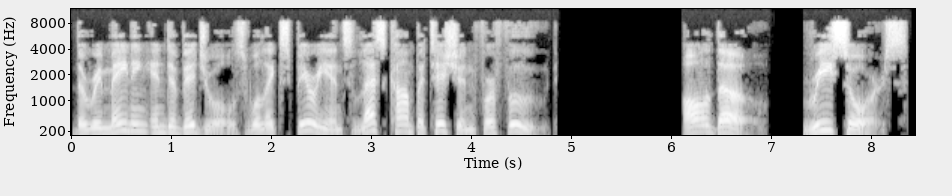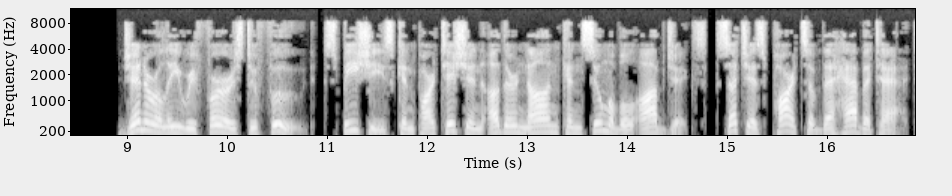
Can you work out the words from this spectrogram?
the remaining individuals will experience less competition for food. Although resource generally refers to food, species can partition other non-consumable objects, such as parts of the habitat.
